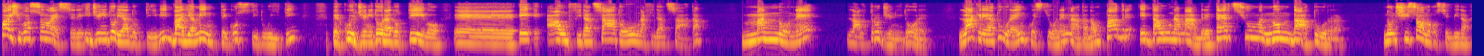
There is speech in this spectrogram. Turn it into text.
Poi ci possono essere i genitori adottivi variamente costituiti, per cui il genitore adottivo eh, è- ha un fidanzato o una fidanzata, ma non è l'altro genitore. La creatura in questione è nata da un padre e da una madre, tertium non datur. Non ci sono possibilità,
